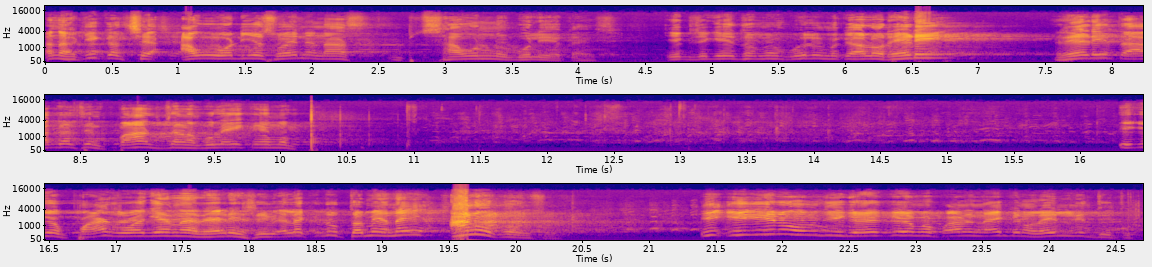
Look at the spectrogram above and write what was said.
અને હકીકત છે, આવું ઓડિયન્સ હોય ને, ના સાઉન્ડનું બોલી શકાય છે. એક જગ્યાએ તો મેં બોલ્યું, મેં કે હાલો રેડી રેડી તો આગળ ને, પાંચ જણા બોલે કે એમાં એ કે પાંચ વાગ્યાના રેડી છે. એટલે કીધું, તમે નહીં, આનું કહું છું. એ- એનું સમજી ગયા કે એમાં પાણી નાખીને લઈ લીધું હતું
